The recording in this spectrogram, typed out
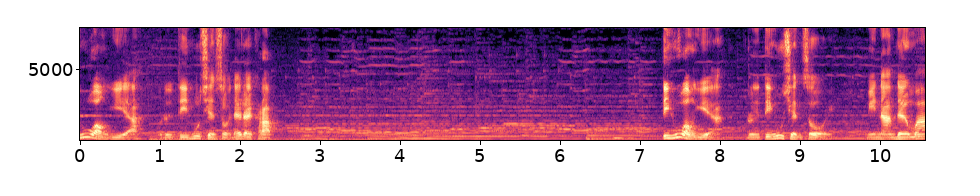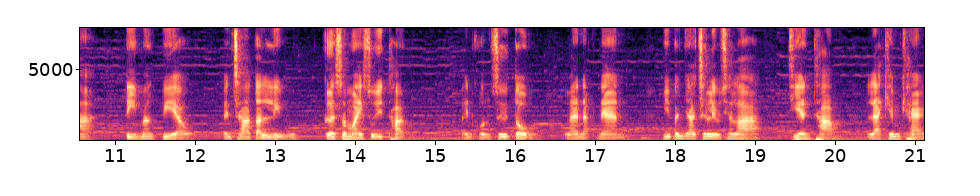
ฮู่อองเอีย หรือตีฮู่เฉียนสวยได้เลยครับ ตีฮู่อองเอียหรือตีฮู่เฉียนโซย มีนามเดิมว่า ตีมั่งเปียว เป็นชาวตันหลิว เกิดสมัยซุยถัง เป็นคนซื่อตรงและหนักแน่น มีปัญญาเฉลียวฉลาด เที่ยงธรรม และเข้มแข็ง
